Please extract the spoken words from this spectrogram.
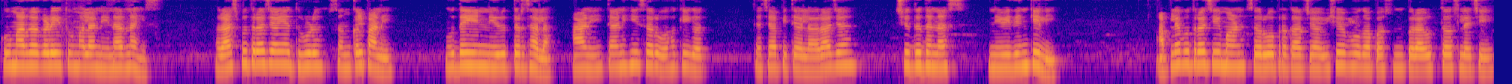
कुमार्गाकडे तू मला नेणार नाहीस. राजपुत्राच्या या दृढ संकल्पाने उदयीन निरुत्तर झाला. आणि त्याने ही सर्व हकीकत त्याच्या पित्याला राजा शुद्धधनास निवेदन केली. आपल्या पुत्राचे मन सर्व प्रकारच्या विषयभोगापासून परावृत्त असल्याचे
